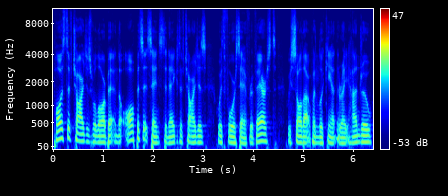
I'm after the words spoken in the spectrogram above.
Positive charges will orbit in the opposite sense to negative charges with force F reversed. We saw that when looking at the right hand rule.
